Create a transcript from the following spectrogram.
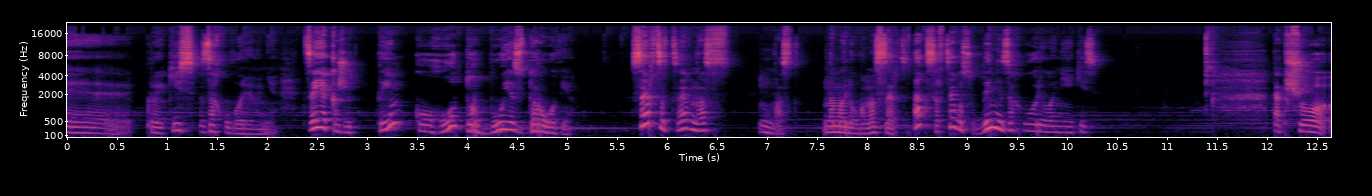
е, про якісь захворювання. Це я кажу тим, кого турбує здоров'я. Серце це в нас, у нас намальовано серце, так? Серцево-судинні захворювання якісь. Так що,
